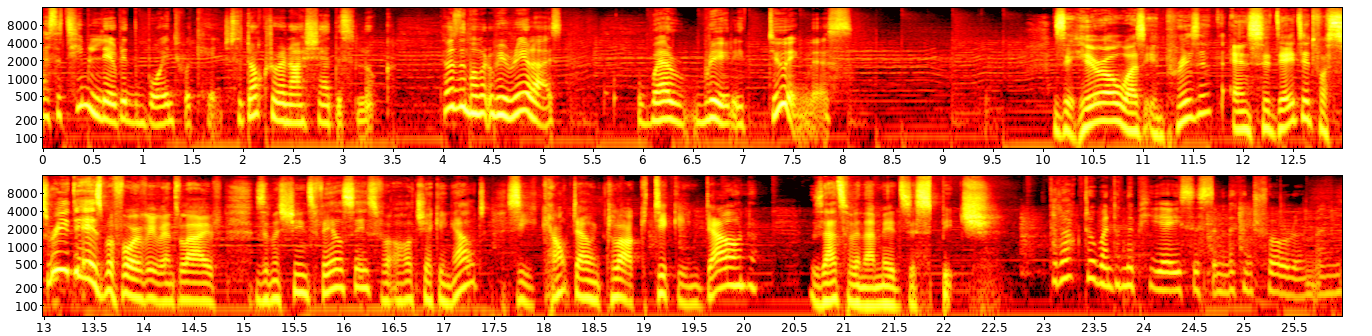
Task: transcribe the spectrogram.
As the team loaded the boy into a cage, the doctor and I shared this look. That was the moment we realized we're really doing this. The hero was imprisoned and sedated for three days before we went live. The machine's failsafes were all checking out, the countdown clock ticking down. That's when I made the speech. The doctor went on the PA system in the control room and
